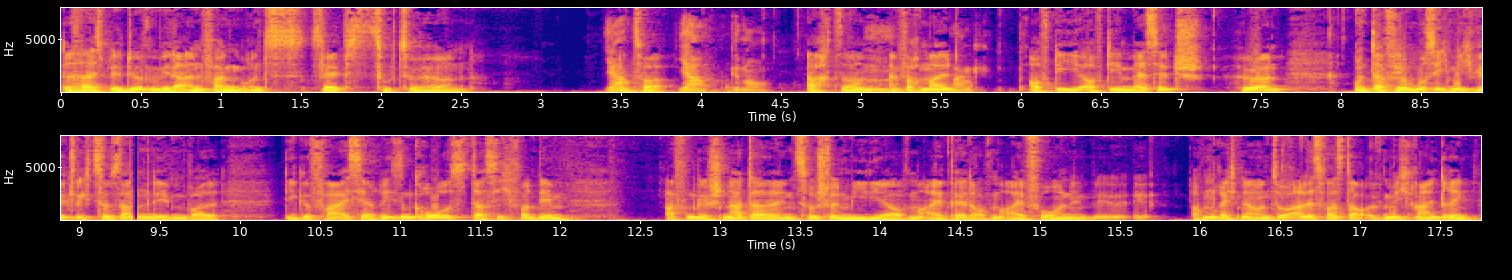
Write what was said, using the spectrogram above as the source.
Das heißt, wir dürfen wieder anfangen, uns selbst zuzuhören. Ja, ja, genau. Achtsam. Mhm, Einfach mal auf die, auf die Message hören. Und dafür muss ich mich wirklich zusammennehmen, weil die Gefahr ist ja riesengroß, dass ich von dem Affengeschnatter in Social Media, auf dem iPad, auf dem iPhone, auf dem Rechner und so, alles, was da auf mich reindringt,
